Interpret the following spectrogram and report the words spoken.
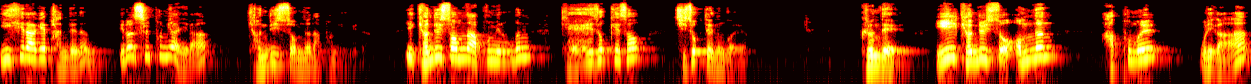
이 희락의 반대는 이런 슬픔이 아니라 견딜 수 없는 아픔입니다. 이 견딜 수 없는 아픔은 계속해서 지속되는 거예요. 그런데 이 견딜 수 없는 아픔을 우리가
